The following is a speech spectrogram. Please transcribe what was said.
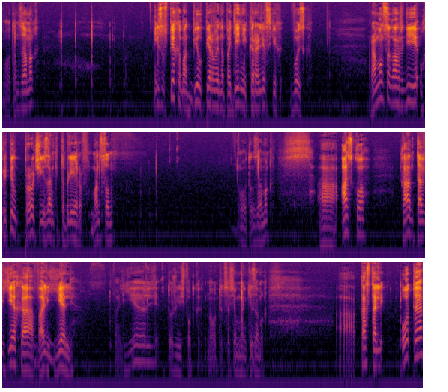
Вот он замок и с успехом отбил первое нападение королевских войск. Рамон Сагардия укрепил прочие замки таблиеров. Мансон. Вот он замок. А, Аско, Кантавьеха, Вальель. Вальель. Тоже есть фотка. Но вот это совсем маленький замок. А, Касталь Оте.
